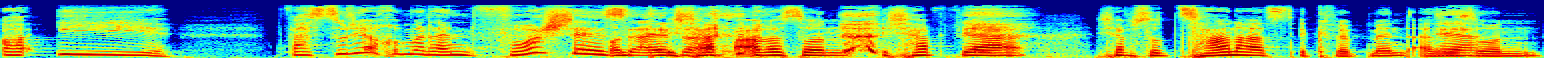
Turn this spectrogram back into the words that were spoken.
Oh, i. Was du dir auch immer dann vorstellst, Und Alter. ich habe aber so ein, ich habe ja, ich habe so Zahnarzt-Equipment, also Ja. so einen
